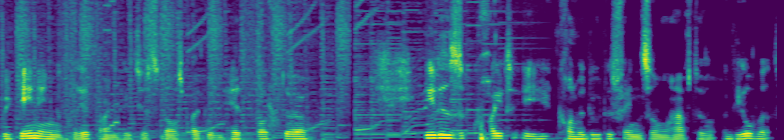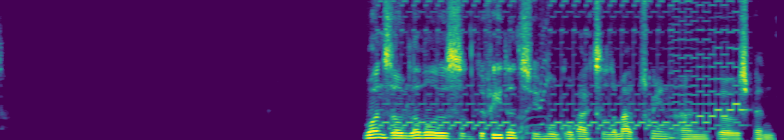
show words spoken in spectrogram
regaining the hit point he just lost by being hit. But uh, it is quite a convoluted thing to have to deal with. Once the level is defeated, he will go back to the map screen and uh, spend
